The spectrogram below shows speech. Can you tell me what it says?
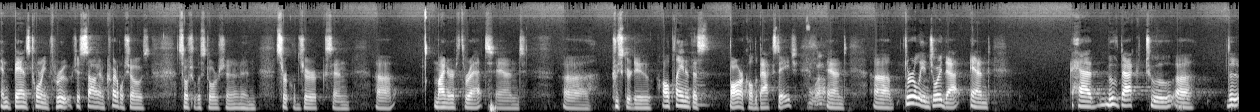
and bands touring through. Just saw incredible shows, Social Distortion and Circle Jerks and uh, Minor Threat and uh, Husker Du, all playing at this bar called the Backstage. Oh, wow. And uh, thoroughly enjoyed that and had moved back to uh, the,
